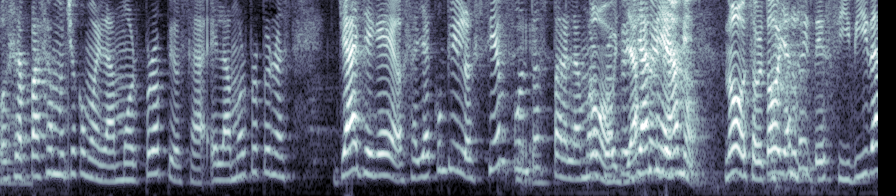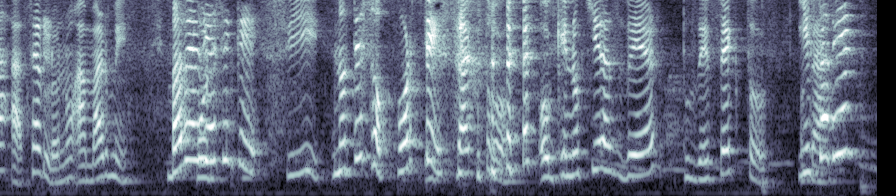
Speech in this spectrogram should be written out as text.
O sea, pasa mucho como el amor propio. O sea, el amor propio no es, ya llegué, o sea, ya cumplí los 100 puntos para el amor propio, ya, me amo. No, sobre todo ya estoy decidida a hacerlo, ¿no? Amarme. Va a haber días en que sí. no te soportes. Exacto. o que no quieras ver tus defectos. Y está bien.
